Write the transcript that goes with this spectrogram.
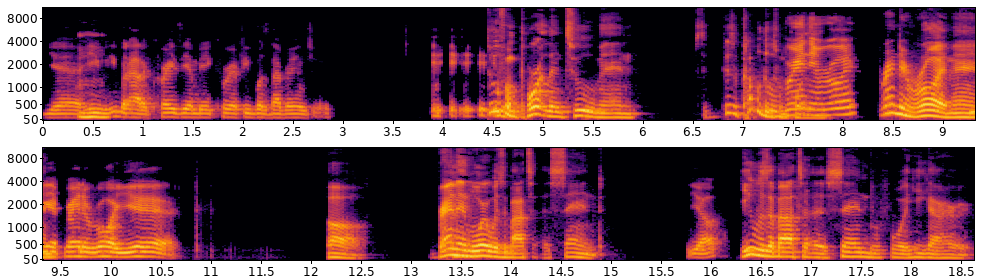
Yeah, he, Mhm. he would have had a crazy NBA career if he was never injured. Dude from Portland too, man. There's a couple dudes Who, from Brandon Portland. Roy? Brandon Roy, man. Yeah, Brandon Roy, yeah. Oh, Brandon Roy was about to ascend. Yep. He was about to ascend before he got hurt.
